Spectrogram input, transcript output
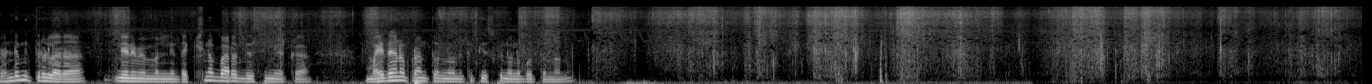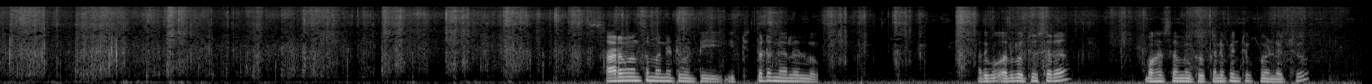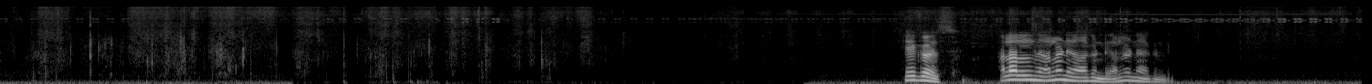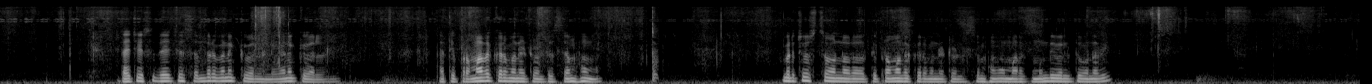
రెండు మిత్రులారా నేను మిమ్మల్ని దక్షిణ భారతదేశం యొక్క మైదాన ప్రాంతంలోనికి తీసుకుని వెళ్ళబోతున్నాను. సారవంతమైనటువంటి ఈ చిత్తడి నేలల్లో అదిగో అదిగో చూసారా? బహుశా మీకు కనిపించకపోయి హే గర్ల్స్ అలా అలానే అలానే ఆగండి అలానే ఆగండి. దయచేసి దయచేసి అందరూ వెనక్కి వెళ్ళండి వెనక్కి వెళ్ళండి. అతి ప్రమాదకరమైనటువంటి సింహము మీరు చూస్తూ ఉన్నారు అతి ప్రమాదకరమైనటువంటి సింహము మనకు ముందు వెళ్తూ ఉన్నది.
